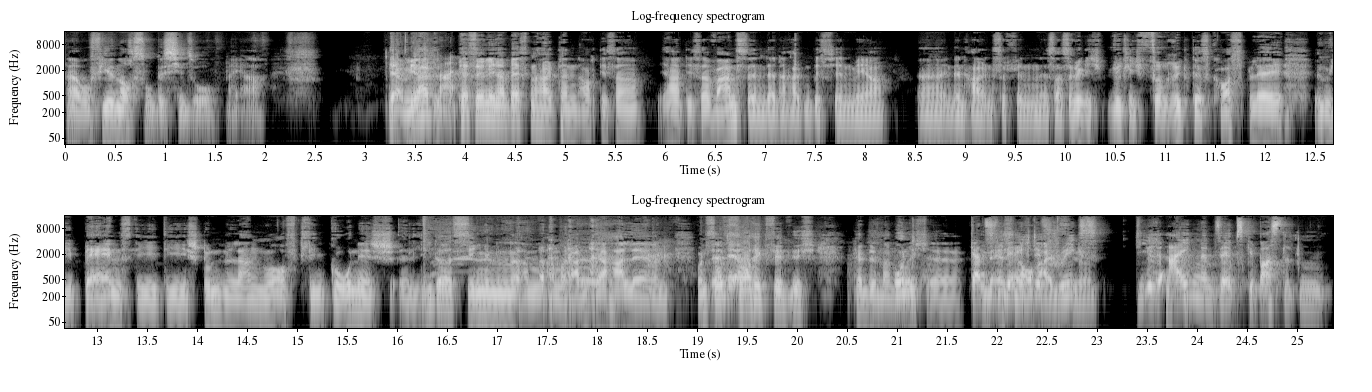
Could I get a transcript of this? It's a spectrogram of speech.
Ja, wo viel noch so ein bisschen so, naja. Ja, mir hat Nein. persönlich am besten halt dann auch dieser, ja, dieser Wahnsinn, der da halt ein bisschen mehr äh, in den Hallen zu finden ist. Also wirklich, wirklich verrücktes Cosplay, irgendwie Bands, die, die stundenlang nur auf Klingonisch äh, Lieder singen am, am Rand der Halle und, und so ja, Zeug, finde ich, könnte man und ruhig äh, ganz in viele Essen echte auch Freaks, die ihre eigenen selbstgebastelten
